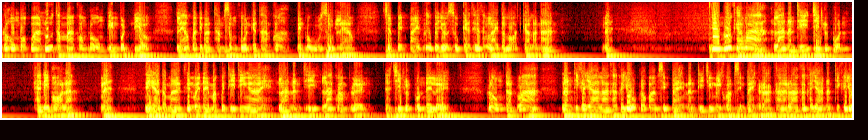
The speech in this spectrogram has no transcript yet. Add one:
พระองค์บอกว่ารู้ธรรมะของพระองค์เพียงบทเดียว แล้วปฏิบัติธรรมสมควรกระทำก็เป็นพระหูสูตรแล้ว จะเป็นไปเพื่อประโยชน์สุขแก่เธอทั้งหลายตลอดกาลนานนะ ยมรู้แค่ว่าละนันทิจิตหลุดพ้นแค่นี้พอละนะนี่อาตมาขึ้นไว้ในมรรควิธีที่ง่ายละนันทิละความเพลินนะจิตหลุดพ้นได้เลย พระองค์ตรัสว่านันทิขยาราคะขโยเพราะความสิ้นไปแห่งนันทิจึงมีความสิ้นไปแห่งราคะราคะขยานันทิขโย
